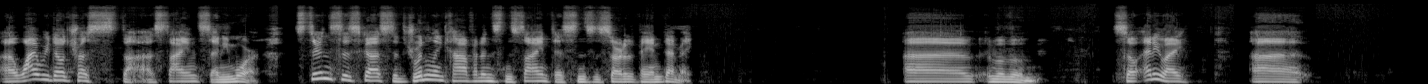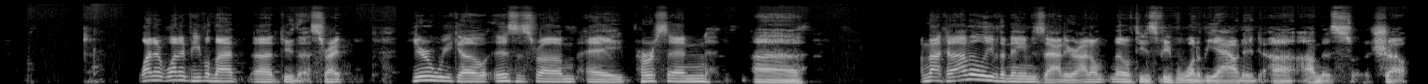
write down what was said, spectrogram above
uh, why we don't trust uh, science anymore. Students discuss the dwindling confidence in scientists since the start of the pandemic. Uh, so anyway, uh, why did why did people not uh, do this? Right here we go. This is from a person. Uh, I'm not gonna. I'm gonna leave the names out here. I don't know if these people want to be outed uh, on this show.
